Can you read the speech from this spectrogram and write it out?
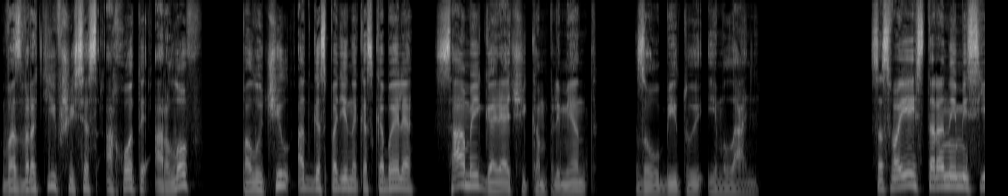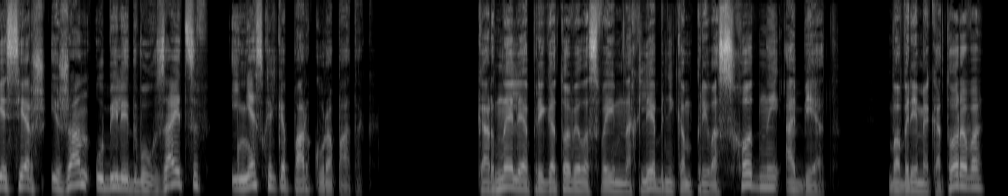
возвратившийся с охоты Орлов, получил от господина Каскабеля самый горячий комплимент за убитую им лань. Со своей стороны месье Серж и Жан убили двух зайцев и несколько пар куропаток. Корнелия приготовила своим нахлебникам превосходный обед, во время которого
